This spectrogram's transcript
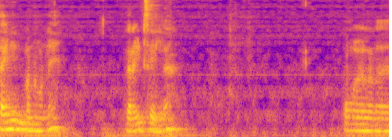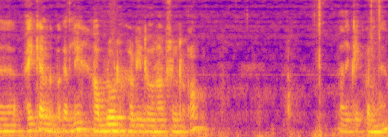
சைன்இன் பண்ண உடனே ரைட் சைடில் உங்களோட ஐக்கானுக்கு பக்கத்துலேயே அப்லோடு அப்படின்ற ஒரு ஆப்ஷன் இருக்கும். அதை கிளிக் பண்ணுங்கள்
